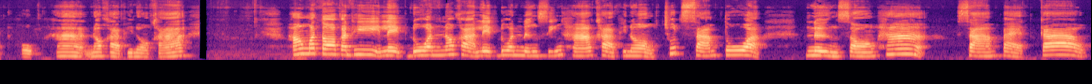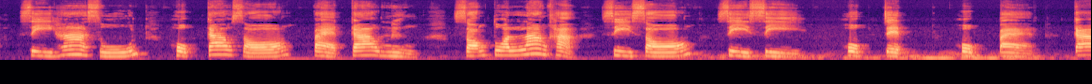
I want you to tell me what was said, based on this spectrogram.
8 65เนาะค่ะ พี่น้องคะเฮามาต่อกันที่เลขด่วนเนาะค่ะ เลขด่วน1สิงหาค่ะ พี่น้อง ชุด3ตัว1 2 5 3 8 9 4 5 0 6 9 2 8 9 1สองตัวล่างค่ะสี่สองสี่สี่ หกเจ็ดหกแปดเก้า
